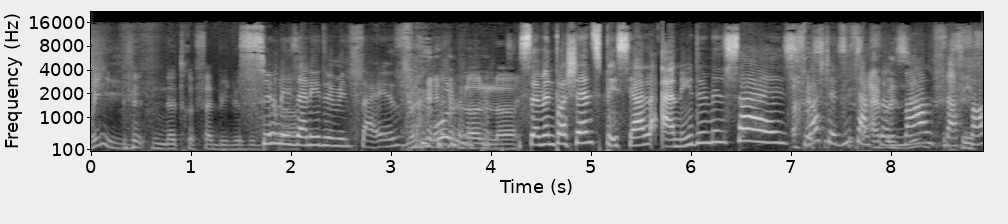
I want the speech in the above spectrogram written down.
Oui, notre fabuleux. Sur les années 2016. oh là là. Semaine prochaine, spéciale année 2016. Tu vois, je te dis, ça C'est sonne mal, ça s'entend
